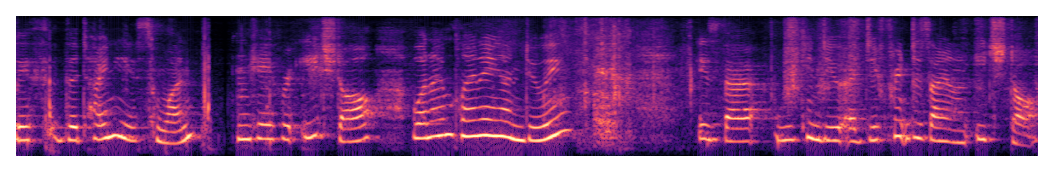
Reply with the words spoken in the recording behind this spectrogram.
with the tiniest one. Okay, for each doll, what I'm planning on doing is that we can do a different design on each doll.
